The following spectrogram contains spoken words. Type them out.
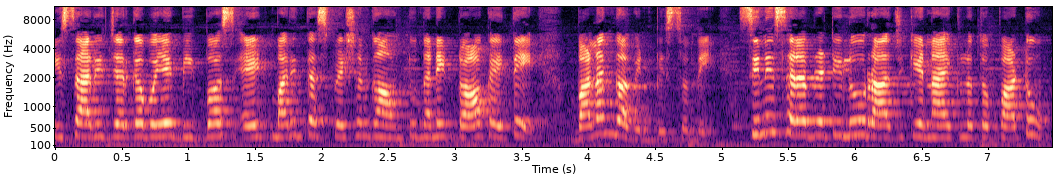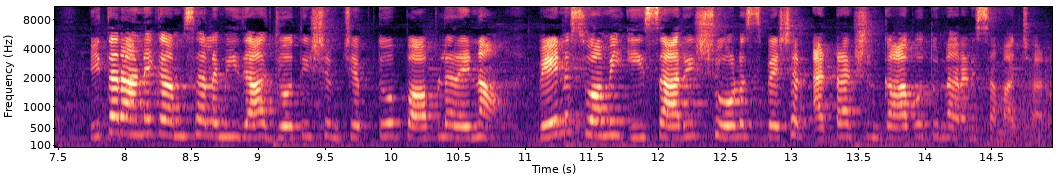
ఈసారి జరగబోయే బిగ్ బాస్ ఎయిట్ మరింత స్పెషల్గా ఉంటుందని టాక్ అయితే బలంగా వినిపిస్తుంది. సినీ సెలబ్రిటీలు రాజకీయ నాయకులతో పాటు ఇతర అనేక అంశాల మీద జ్యోతిష్యం చెప్తూ పాపులర్ అయిన వేణుస్వామి ఈసారి షోలో స్పెషల్ అట్రాక్షన్ కాబోతున్నారని సమాచారం.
